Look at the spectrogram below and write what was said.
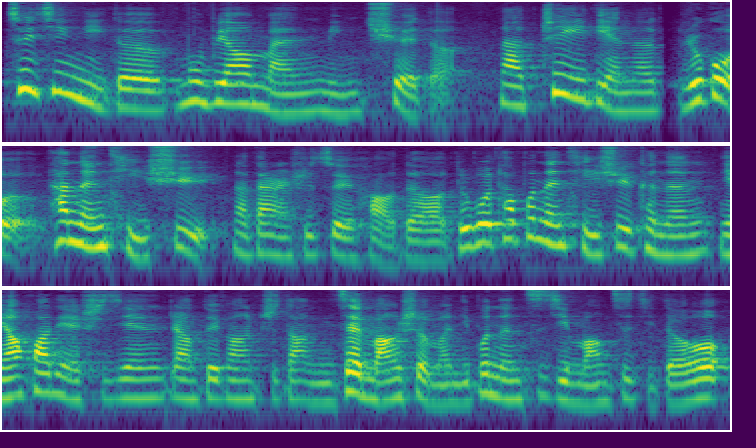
最近你的目标蛮明确的。那这一点呢，如果他能体恤，那当然是最好的。如果他不能体恤，可能你要花点时间让对方知道你在忙什么，你不能自己忙自己的哦。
